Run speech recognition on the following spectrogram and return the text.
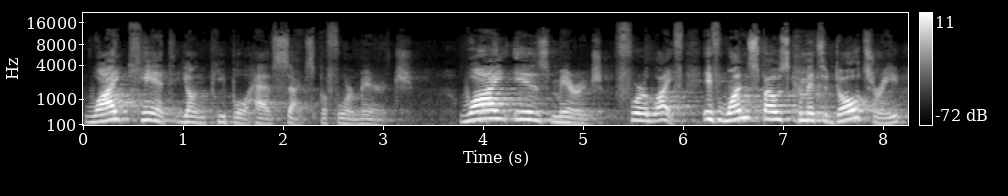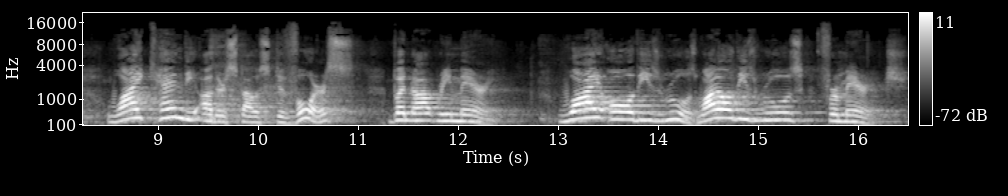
Why can't young people have sex before marriage? Why is marriage for life? If one spouse commits adultery, why can the other spouse divorce but not remarry? Why all these rules? Why all these rules for marriage?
